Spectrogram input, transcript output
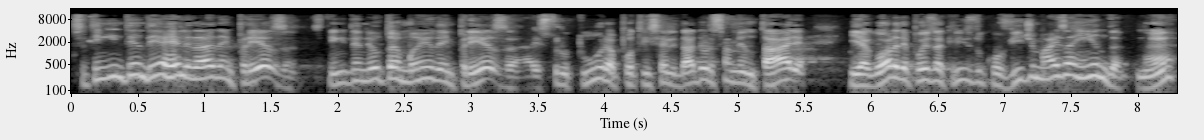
Você tem que entender a realidade da empresa, você tem que entender o tamanho da empresa, a estrutura, a potencialidade orçamentária e agora, depois da crise do Covid, mais ainda. Né?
